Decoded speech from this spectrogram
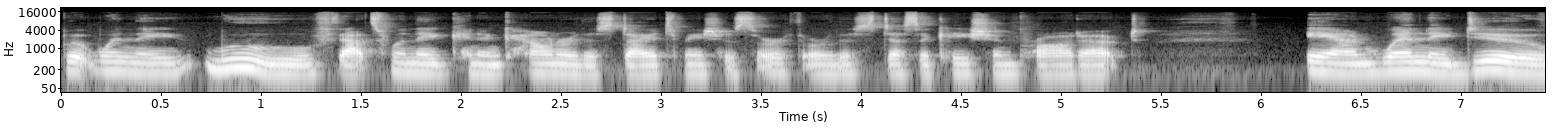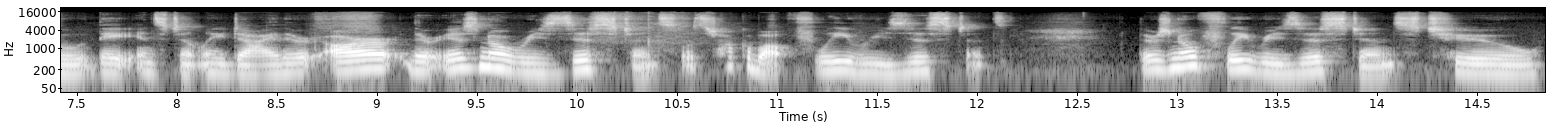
but when they move, that's when they can encounter this diatomaceous earth or this desiccation product. And when they do, they instantly die. There are there is no resistance. Let's talk about flea resistance. There's no flea resistance to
